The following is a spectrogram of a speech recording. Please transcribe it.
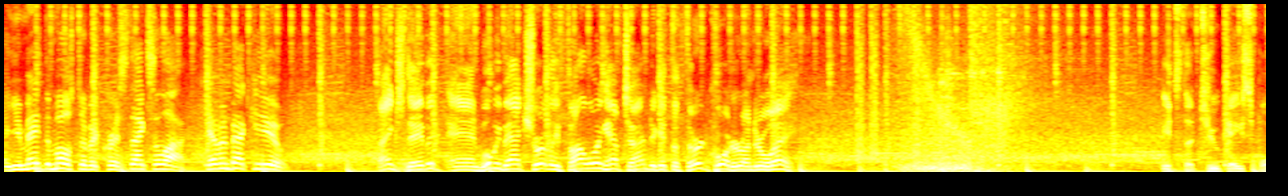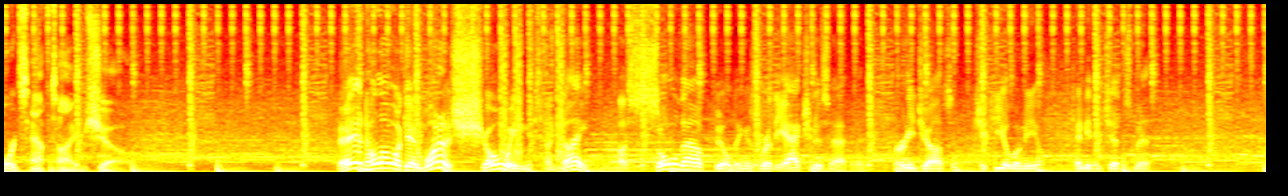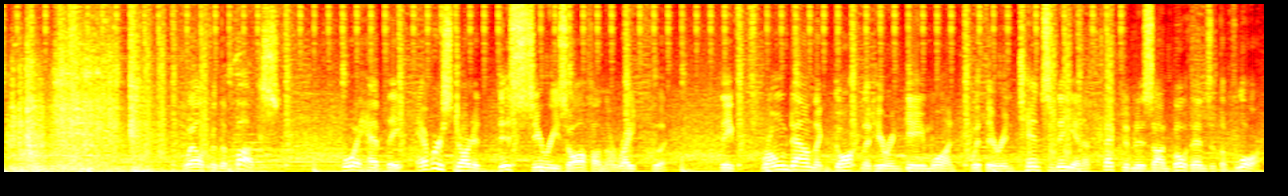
And you made the most of it, Chris. Thanks a lot. Kevin, back to you. Thanks, David. And we'll be back shortly following halftime to get the third quarter underway. It's the 2K Sports Halftime Show. And hello again. What a showing tonight. A sold out building is where the action is happening. Ernie Johnson, Shaquille O'Neal, Kenny the Jet Smith. Well, for the Bucks, boy, have they ever started this series off on the right foot. They've thrown down the gauntlet here in game one with their intensity and effectiveness on both ends of the floor.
